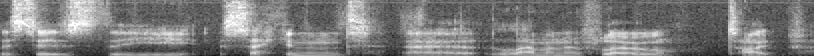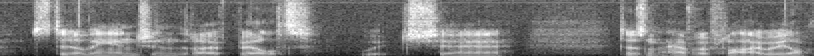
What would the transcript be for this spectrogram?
This is the second uh, laminar flow type Stirling engine that I've built which uh, doesn't have a flywheel.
